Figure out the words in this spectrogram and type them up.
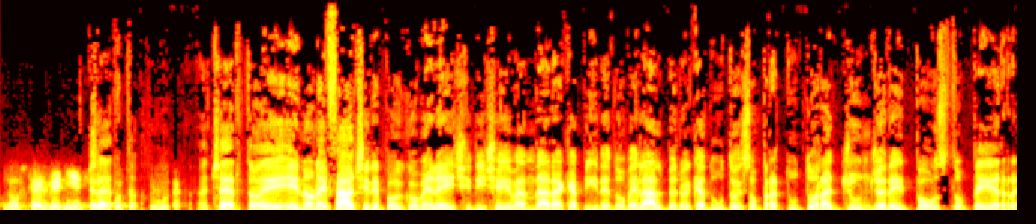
non serve a niente certo. la potatura. Certo, e, e, non è facile poi, come lei ci diceva, andare a capire dove l'albero è caduto e soprattutto raggiungere il posto per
